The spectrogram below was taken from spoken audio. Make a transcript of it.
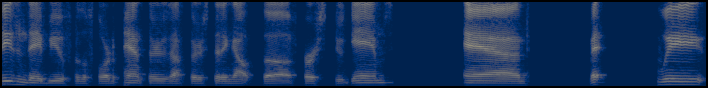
season debut for the Florida Panthers after sitting out the first two games. And we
